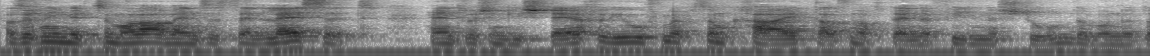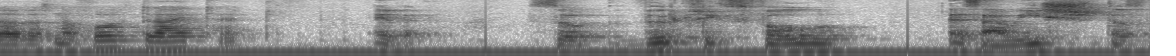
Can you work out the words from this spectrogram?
Also ich nehme jetzt mal an, wenn sie es dann lesen, haben sie wahrscheinlich stärkere Aufmerksamkeit als nach den vielen Stunden, wo er da das noch vorgetragen hat. Eben. So wirkungsvoll es auch ist, dass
